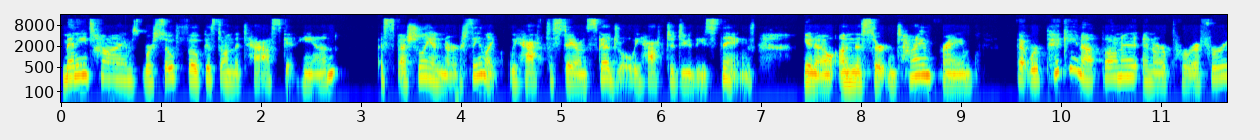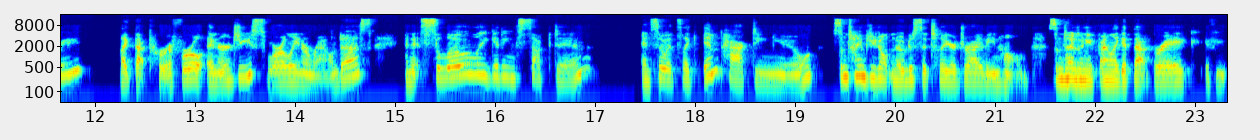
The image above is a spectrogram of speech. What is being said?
many times we're so focused on the task at hand, especially in nursing, like we have to stay on schedule. We have to do these things, you know, on this certain time frame that we're picking up on it in our periphery, like that peripheral energy swirling around us, and it's slowly getting sucked in. And so it's like impacting you. Sometimes you don't notice it till you're driving home. Sometimes when you finally get that break, if you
